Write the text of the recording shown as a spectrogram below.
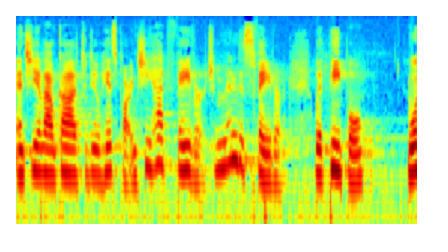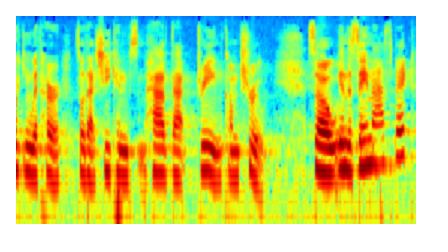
And she allowed God to do his part. And she had favor, tremendous favor with people working with her so that she can have that dream come true. So, in the same aspect,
